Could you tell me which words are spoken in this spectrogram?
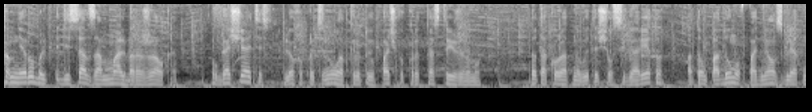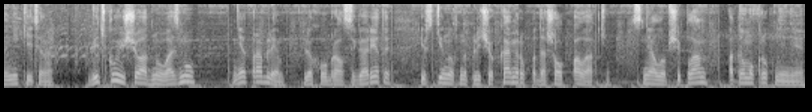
А мне рубль 50 за Мальборо жалко. Угощайтесь. Леха протянул открытую пачку короткостриженному. Тот аккуратно вытащил сигарету, потом, подумав, поднял взгляд на Никитина. «Витьку еще одну возьму?» «Нет проблем». Леха убрал сигареты и, вскинув на плечо камеру, подошел к палатке. Снял общий план, потом укрупнение.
